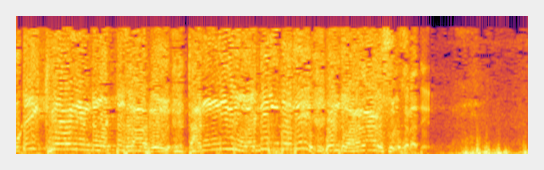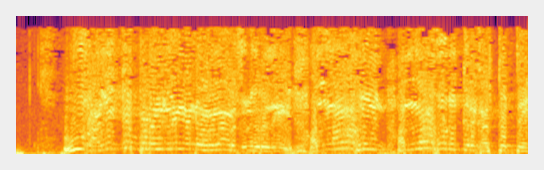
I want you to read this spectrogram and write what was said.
உடைக்கிறேன் என்று வெட்டுகிறார்கள். தண்ணீர் வடிந்தது என்று வரலாறு சொல்கிறது. ஊர் அழிக்கப்படவில்லை என்று வரலாறு சொல்கிறது. அல்லாஹின் அல்லாஹ் கொடுக்கிற கஷ்டத்தை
